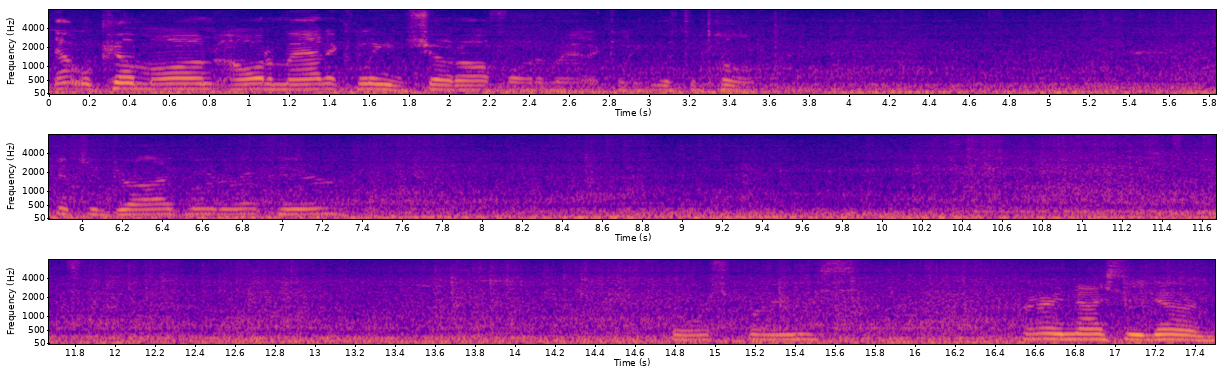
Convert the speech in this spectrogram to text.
That will come on automatically and shut off automatically with the pump. Get your drive motor up here. Door springs. Very nicely done.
